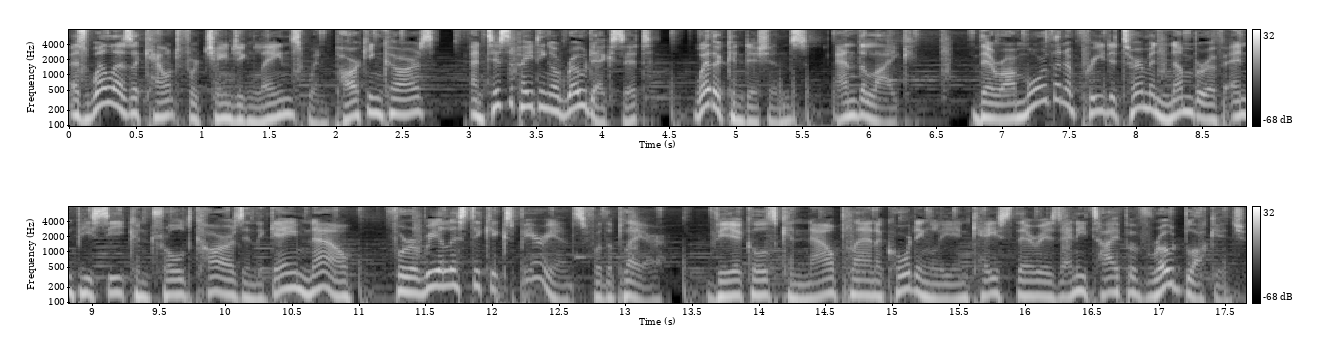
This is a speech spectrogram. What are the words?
as well as account for changing lanes when parking cars, anticipating a road exit, weather conditions, and the like. There are more than a predetermined number of NPC-controlled cars in the game now for a realistic experience for the player. Vehicles can now plan accordingly in case there is any type of road blockage.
